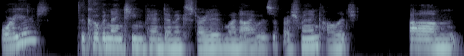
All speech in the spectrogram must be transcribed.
four years. The COVID 19 pandemic started when I was a freshman in college. Um,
